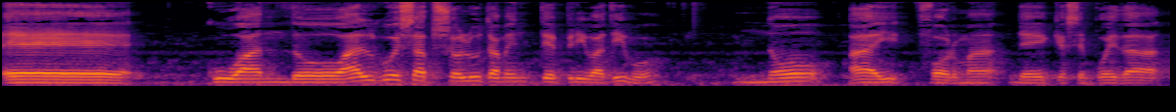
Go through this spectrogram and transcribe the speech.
Eh, cuando algo es absolutamente privativo, no hay forma de que se pueda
